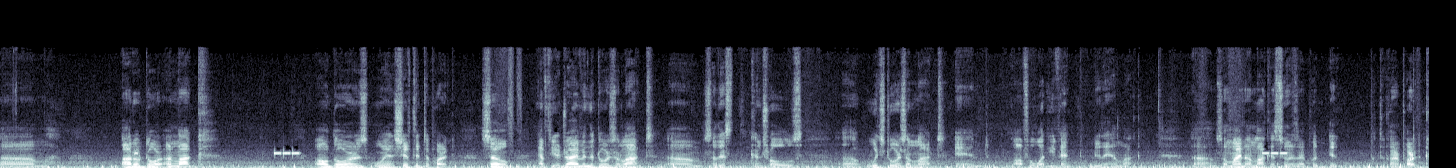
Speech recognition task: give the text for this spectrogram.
Um, auto door unlock. All doors when shifted to park. So after you're driving, the doors are locked. Um, so this controls uh, which doors unlocked and off of what event do they unlock. Um, so mine unlock as soon as I put it put the car in park.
